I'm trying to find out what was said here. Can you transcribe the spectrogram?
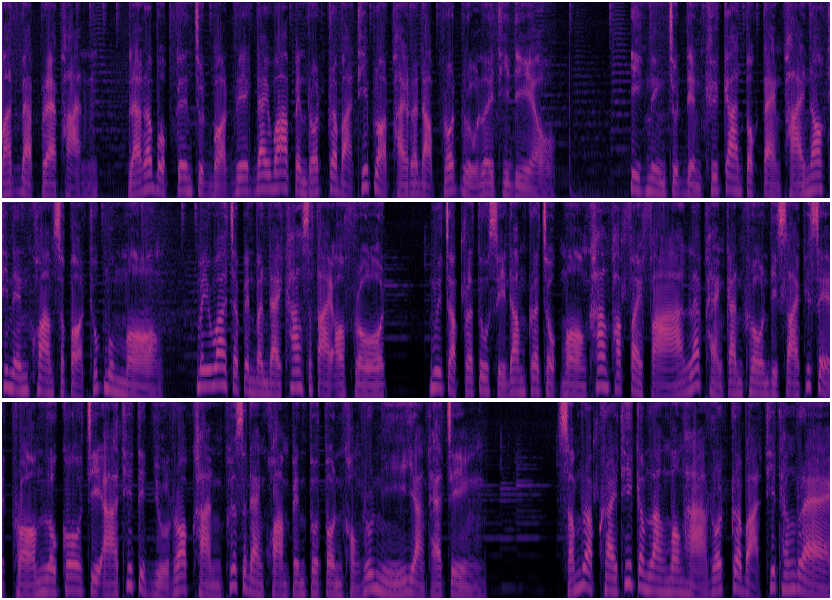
มัติแบบแปรผัน และระบบเตือนจุดบอดเรียกได้ว่าเป็นรถกระบะที่ปลอดภัยระดับรถหรูเลยทีเดียว อีกหนึ่งจุดเด่นคือการตกแต่งภายนอกที่เน้นความสปอร์ตทุกมุมมอง ไม่ว่าจะเป็นบันไดข้างสไตล์ออฟโรดมือจับประตูสีดำกระจกมองข้างพับไฟฟ้า และแผงกันโครนดีไซน์พิเศษพร้อมโลโก้ GR ที่ติดอยู่รอบคัน เพื่อแสดงความเป็นตัวตนของรุ่นนี้อย่างแท้จริงสำหรับใครที่กำลังมองหารถกระบะที่ทั้งแรง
